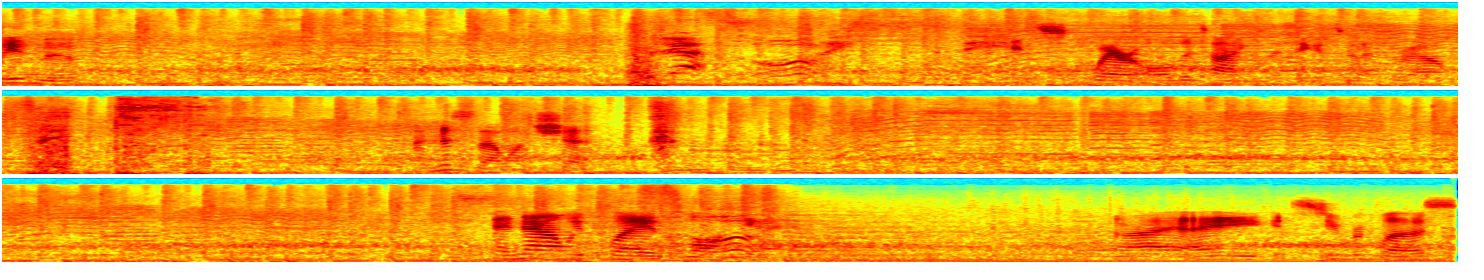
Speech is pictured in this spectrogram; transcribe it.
Please move. and now we play the long game. I, I get super close.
